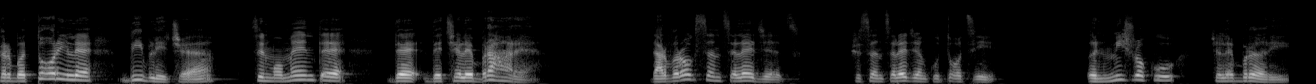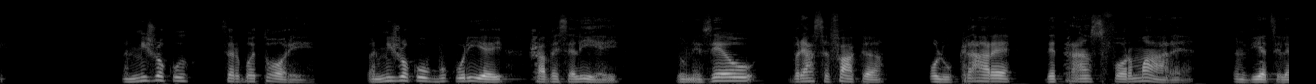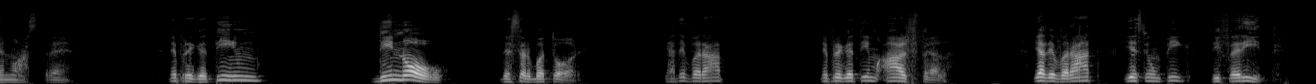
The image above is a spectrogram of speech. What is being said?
Sărbătorile biblice sunt momente de, de celebrare. Dar vă rog să înțelegeți și să înțelegem cu toții, în mijlocul celebrării, în mijlocul sărbătorii, în mijlocul bucuriei și a veseliei, Dumnezeu vrea să facă o lucrare de transformare în viețile noastre. Ne pregătim din nou de sărbători. E adevărat, ne pregătim altfel. E adevărat, este un pic diferit.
